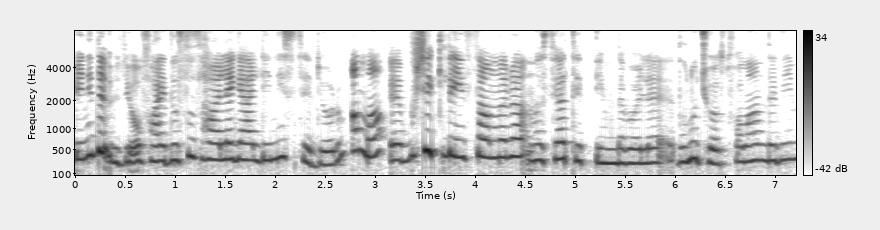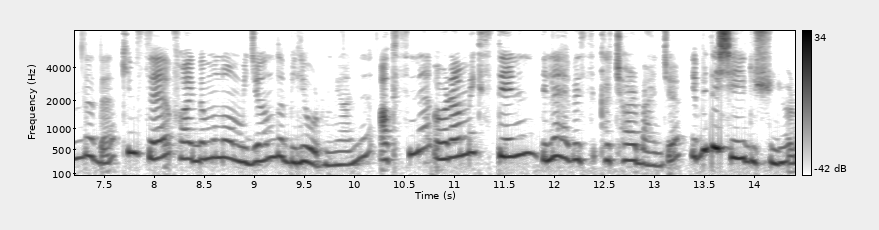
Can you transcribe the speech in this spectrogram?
beni de üzüyor. Faydasız hale geldiğini hissediyorum. Ama e, bu şekilde insanlara nasihat ettiğimde böyle bunu çöz falan dediğimde de kimseye faydamın olmayacağını da biliyorum yani. Aksine öğrenmek isteyenin bile hevesi kaçar bence. Ya bir de şeyi düşünüyorum.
